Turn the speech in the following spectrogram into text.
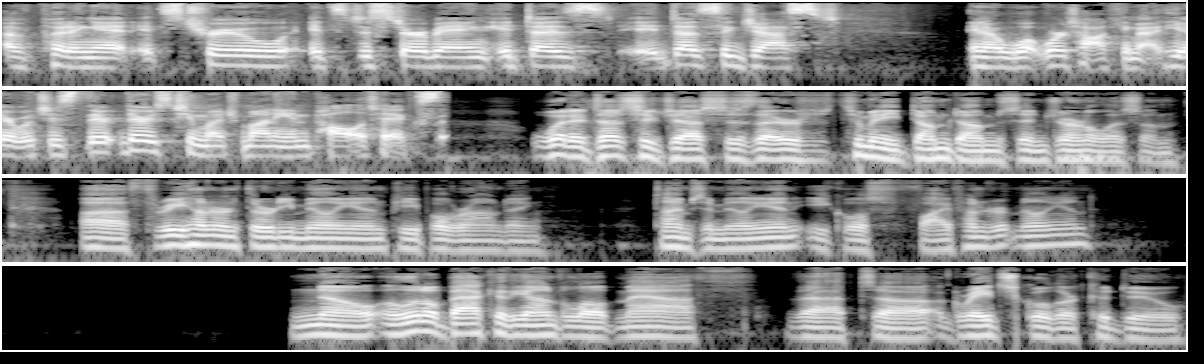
of putting it. It's true. It's disturbing. It does. It does suggest, you know, what we're talking about here, which is there, there's too much money in politics. What it does suggest is there's too many dum dums in journalism. Uh, 330 million people rounding times a million equals 500 million. No, a little back of the envelope math that uh, a grade schooler could do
